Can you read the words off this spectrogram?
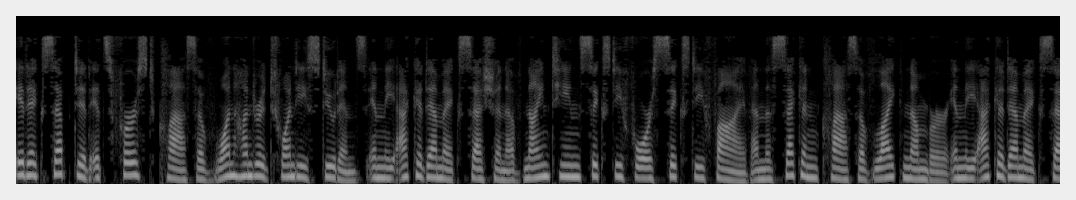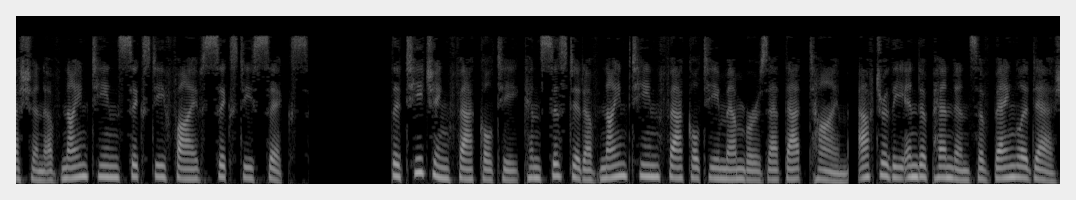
It accepted its first class of 120 students in the academic session of 1964–65 and the second class of like number in the academic session of 1965–66. The teaching faculty consisted of 19 faculty members at that time. After the independence of Bangladesh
